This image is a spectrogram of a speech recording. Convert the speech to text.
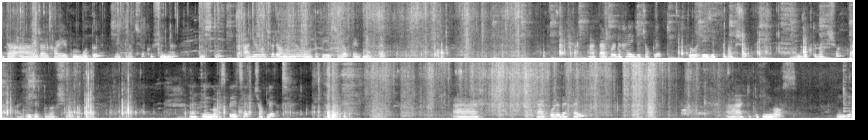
এটা জল খাওয়ার এরকম বোতল, দেখতে পাচ্ছ? খুব সুন্দর, মিষ্টি। তো আগের বছর জন্মদিনেও ওটা পেয়েছিল, এরকম একটা। আর তারপরে দেখা এই যে চকলেট। তো এই যে একটা বাক্স, এই যে একটা বাক্স, আর এই যে একটা বাক্স। আর তিন বক্স পেয়েছে চকলেট। আর তারপরে দেখাই একটা টিফিন বক্স এই যে।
